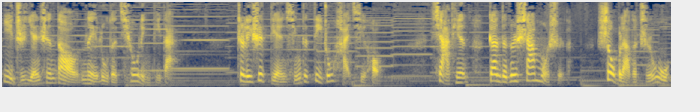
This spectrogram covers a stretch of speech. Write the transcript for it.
一直延伸到内陆的丘陵地带。这里是典型的地中海气候，夏天干得跟沙漠似的，受不了的植物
